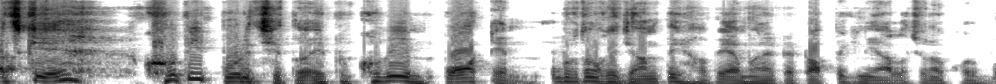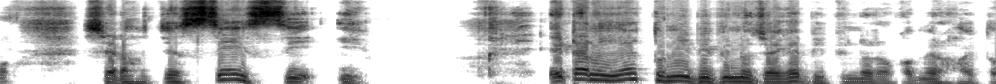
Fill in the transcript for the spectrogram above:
আজকে খুবই পরিচিত এবং খুবই ইম্পর্টেন্ট এবং তোমাকে জানতেই হবে এমন একটা টপিক নিয়ে আলোচনা করব, সেটা হচ্ছে সিসিই এটা নিয়ে তুমি বিভিন্ন জায়গায় বিভিন্ন রকমের হয়তো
